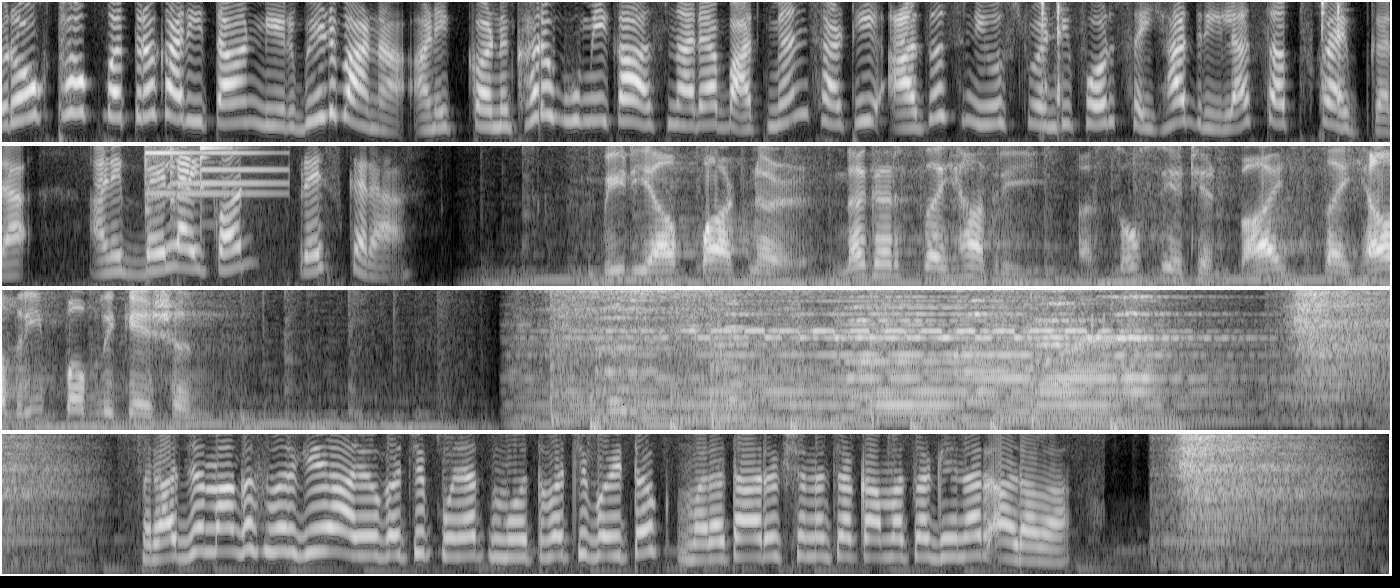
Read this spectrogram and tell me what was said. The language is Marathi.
रोखठोक पत्रकारिता निर्भीड बाणा आणि कणखर भूमिका असणाऱ्या बातम्यांसाठी आजच न्यूज ट्वेंटी फोर सह्याद्रीला सबस्क्राईब करा आणि बेल आयकॉन प्रेस करा. Media partner Nagar Sahyadri associated by Sahyadri publication राज्य मागासवर्गीय आयोगाची पुण्यात महत्त्वाची बैठक मराठा आरक्षणाच्या कामाचा घेणार आढावा.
